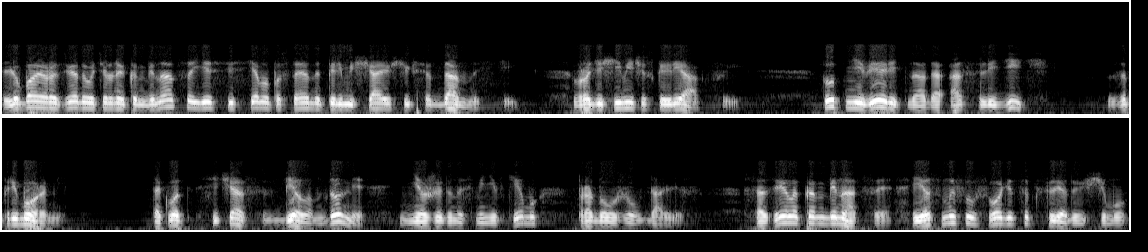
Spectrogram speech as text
Любая разведывательная комбинация есть система постоянно перемещающихся данностей, вроде химической реакции. Тут не верить надо, а следить за приборами. Так вот, сейчас в Белом доме, неожиданно сменив тему, продолжил Даллес. Созрела комбинация, ее смысл сводится к следующему.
